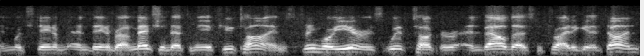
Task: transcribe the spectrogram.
in which Dana and Dana Brown mentioned that to me a few times. Three more years with Tucker and Valdez to try to get it done.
